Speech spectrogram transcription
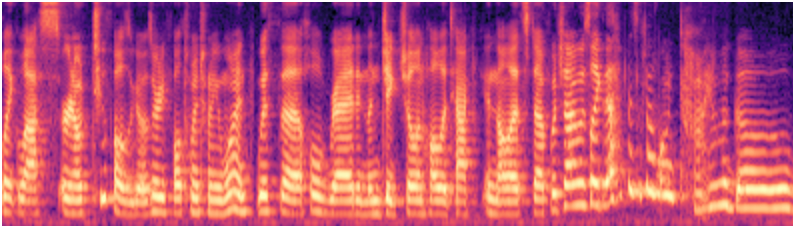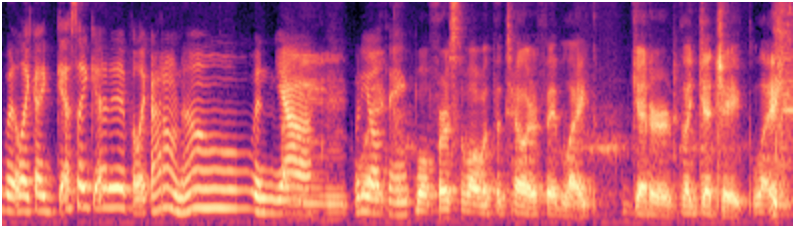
like last or no two falls ago, it was already fall 2021 with the whole Red and then Jake Gyllenhaal attack and all that stuff, which I was like that happened such a long time ago, but like I guess I get it, but like I don't know, and yeah, I mean, what do y'all think? Well, first of all, with the Taylor thing, like get her, like get Jake, like.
